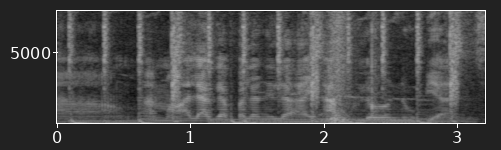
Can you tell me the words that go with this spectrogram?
Ang ang mga alaga pala nila ay Anglo-Nubians.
